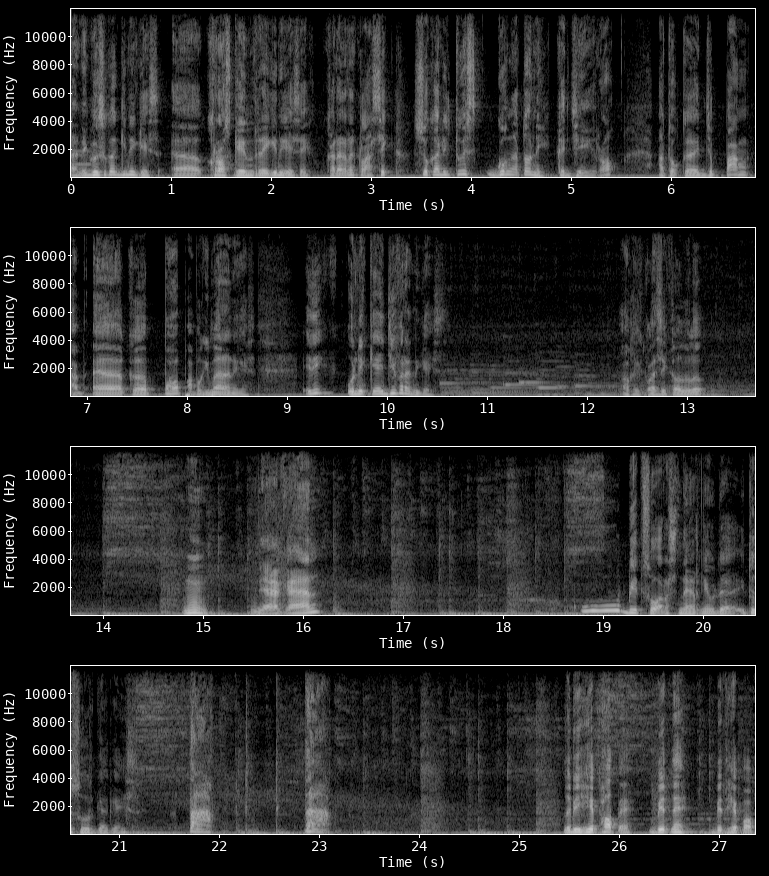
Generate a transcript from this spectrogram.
Nah ini gue suka gini guys, uh, cross genre gini guys ya. Kadang-kadang klasik suka di twist, gue nggak tahu nih ke J-rock atau ke Jepang, uh, ke pop apa gimana nih guys. Ini uniknya Jifren nih guys. Oke klasikal dulu. Hmm, ya kan? Uh, beat suara snare-nya udah itu surga guys. Tak, tak. Lebih hip hop ya, beatnya, beat hip hop.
